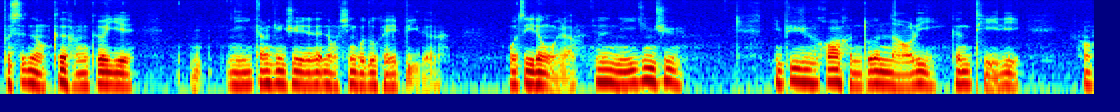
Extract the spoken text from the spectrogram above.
不是那种各行各业。你刚进去的那种辛苦度可以比的，我自己认为啦，就是你一进去，你必须花很多的脑力跟体力，哦，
